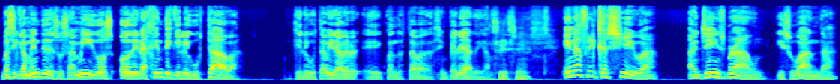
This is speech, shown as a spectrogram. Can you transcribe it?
básicamente de sus amigos o de la gente que le gustaba, que le gustaba ir a ver eh, cuando estaba sin pelear, digamos. Sí, sí. En África lleva a James Brown y su banda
